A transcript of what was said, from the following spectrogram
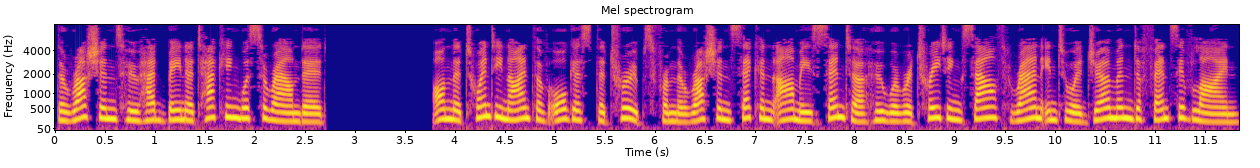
The Russians who had been attacking were surrounded. On 29 August the troops from the Russian Second Army's center who were retreating south ran into a German defensive line.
